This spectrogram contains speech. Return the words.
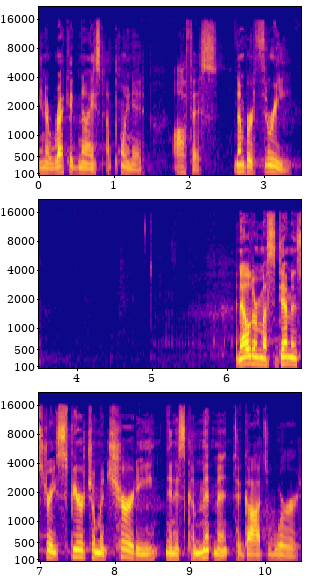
in a recognized, appointed office. Number three, an elder must demonstrate spiritual maturity in his commitment to God's word.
